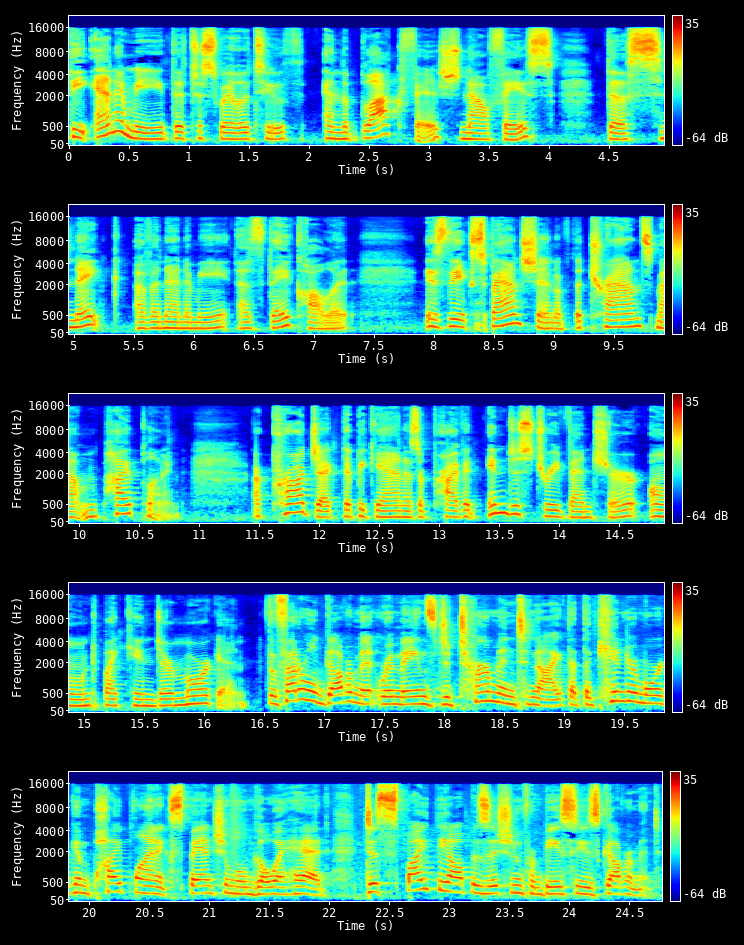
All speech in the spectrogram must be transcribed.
The enemy the Tooth and the blackfish now face, the snake of an enemy, as they call it, is the expansion of the Trans Mountain Pipeline, a project that began as a private industry venture owned by Kinder Morgan. The federal government remains determined tonight that the Kinder Morgan pipeline expansion will go ahead, despite the opposition from BC's government.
